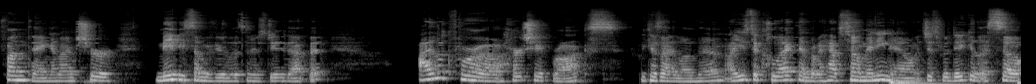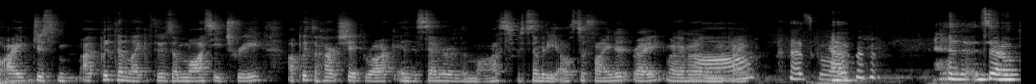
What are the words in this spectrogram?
fun thing, and I'm sure maybe some of your listeners do that, but I look for a heart-shaped rocks because I love them. I used to collect them, but I have so many now. It's just ridiculous. So I just I put them like if there's a mossy tree, I'll put the heart shaped rock in the center of the moss for somebody else to find it. Right when I'm out on the hike. That's cool. Um, and so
